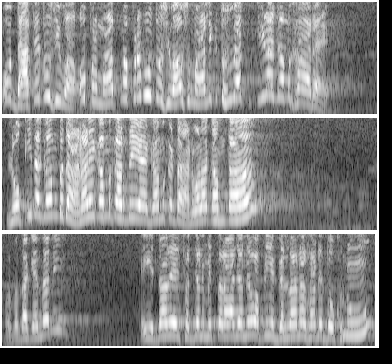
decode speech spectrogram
ਉਹ ਦਾਤੇ ਤੋਂ ਸਿਵਾ, ਉਹ ਪ੍ਰਮਾਤਮਾ ਪ੍ਰਭੂ ਤੋਂ ਸਿਵਾ, ਉਸ ਮਾਲਿਕ ਤੋਂ ਸਿਵਾ ਕਿਹੜਾ ਗਮਖਾਰ ਹੈ? ਲੋਕੀ ਤਾਂ ਗਮ ਵਧਾਉਣ ਵਾਲੇ ਕੰਮ ਕਰਦੇ ਆ, ਗਮ ਘਟਾਉਣ ਵਾਲਾ ਕੰਮ ਤਾਂ। ਹੁਣ ਬੰਦਾ ਕਹਿੰਦਾ ਨਹੀਂ, ਕਈ ਇਦਾਂ ਦੇ ਸੱਜਣ ਮਿੱਤਰ ਆ ਜਾਂਦੇ, ਉਹ ਆਪਣੀਆਂ ਗੱਲਾਂ ਨਾਲ ਸਾਡੇ ਦੁੱਖ ਨੂੰ,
